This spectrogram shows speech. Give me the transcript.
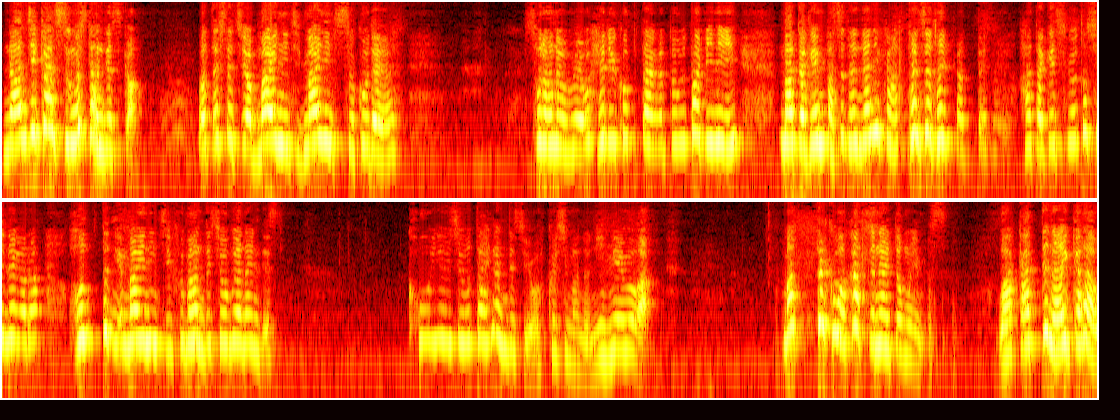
何時間過ごしたんですか？私たちは毎日毎日そこで空の上をヘリコプターが飛ぶたびにまた原発で何かあったんじゃないかって畑仕事しながら本当に毎日不満でしょうがないんです。こういう状態なんですよ福島の人間は。全く分かってないと思います。分かってないから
